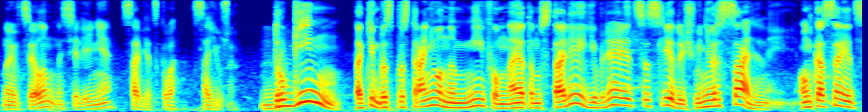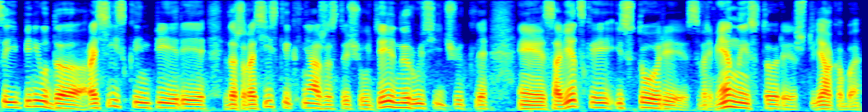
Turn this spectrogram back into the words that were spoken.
но и в целом население Советского Союза. Другим таким распространенным мифом на этом столе является следующий, универсальный. Он касается и периода Российской империи, и даже российских княжеств, еще удельной Руси чуть ли, и советской истории, современной истории, что якобы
